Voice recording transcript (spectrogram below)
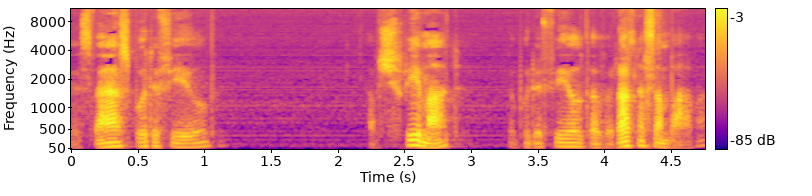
This vast Buddha field of Srimat Buddha field of Ratnasambhava,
